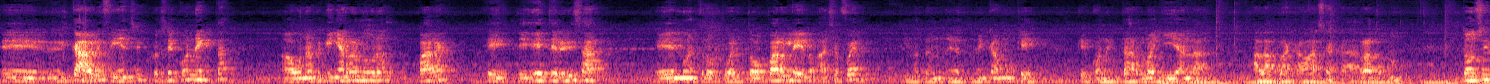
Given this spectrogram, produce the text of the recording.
eh, el cable, fíjense, que se conecta a una pequeña ranura para este, esterilizar eh, nuestro puerto paralelo hacia afuera. Si no eh, tengamos que, que, conectarlo allí a la, a la, placa base a cada rato. ¿no? Entonces,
